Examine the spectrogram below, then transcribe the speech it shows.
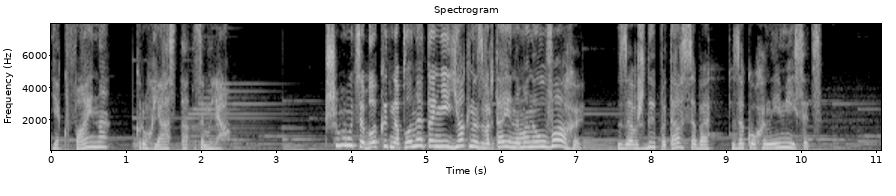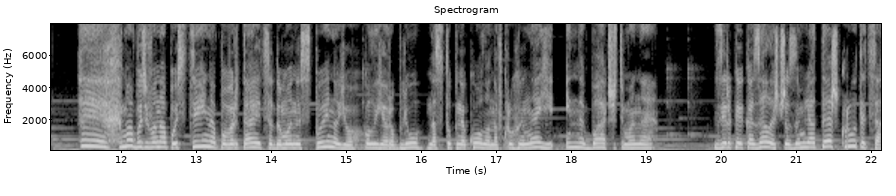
як файна кругляста земля. Чому ця блакитна планета ніяк не звертає на мене уваги? завжди питав себе закоханий місяць. Ех, мабуть, вона постійно повертається до мене спиною, коли я роблю наступне коло навкруги неї і не бачить мене. Зірки казали, що земля теж крутиться,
